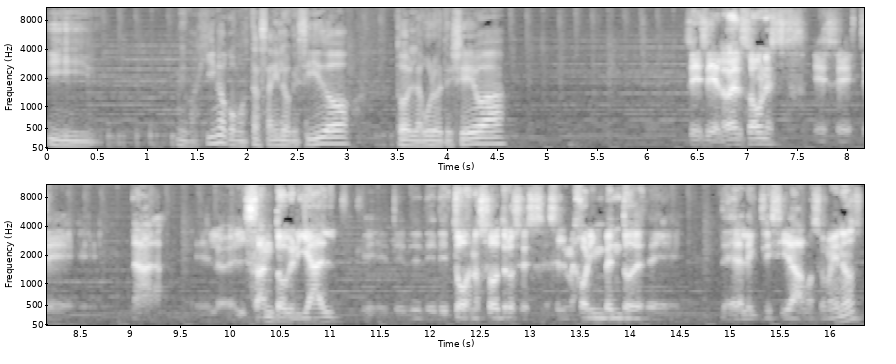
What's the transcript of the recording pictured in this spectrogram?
y me imagino como estás ahí enloquecido, todo el laburo que te lleva. Sí, sí, el Red Zone es, es este, nada, el, el santo grial de, de- de- de todos nosotros, es, es el mejor invento desde, desde la electricidad, más o menos.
